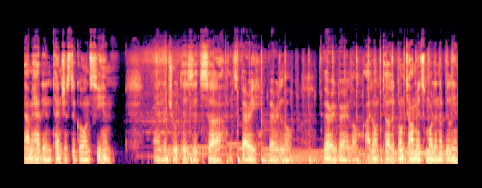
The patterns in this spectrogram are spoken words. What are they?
and many had the intentions to go and see him. And the truth is, it's uh, it's very very low, very very low. I don't tell you, don't tell me it's more than a billion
